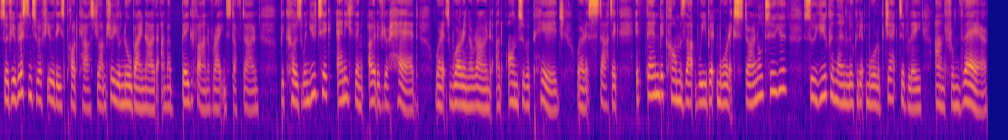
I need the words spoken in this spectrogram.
So if you've listened to a few of these podcasts, I'm sure you'll know by now that I'm a big fan of writing stuff down because when you take anything out of your head where it's whirring around and onto a page where it's static, it then becomes that wee bit more external to you. So you can then look at it more objectively and from there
